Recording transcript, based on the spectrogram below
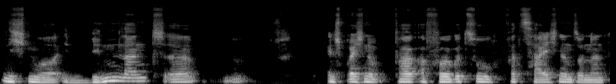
nicht nur im Binnenland äh, entsprechende Erfolge zu verzeichnen, sondern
